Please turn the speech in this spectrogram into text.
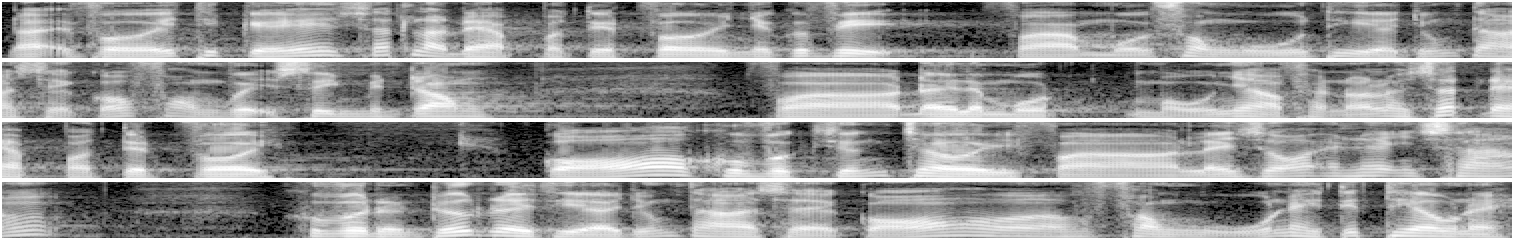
Đấy, với thiết kế rất là đẹp và tuyệt vời nha quý vị. Và mỗi phòng ngủ thì chúng ta sẽ có phòng vệ sinh bên trong. Và đây là một mẫu nhà phải nói là rất đẹp và tuyệt vời. Có khu vực giếng trời và lấy gió lấy ánh sáng. Khu vực đường trước đây thì ờ, chúng ta sẽ có ờ, phòng ngủ này tiếp theo này.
